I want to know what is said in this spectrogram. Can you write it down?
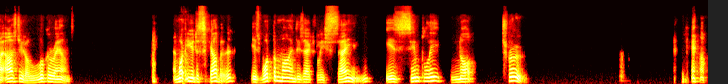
I asked you to look around. And what you discovered is what the mind is actually saying is simply not true. Now,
